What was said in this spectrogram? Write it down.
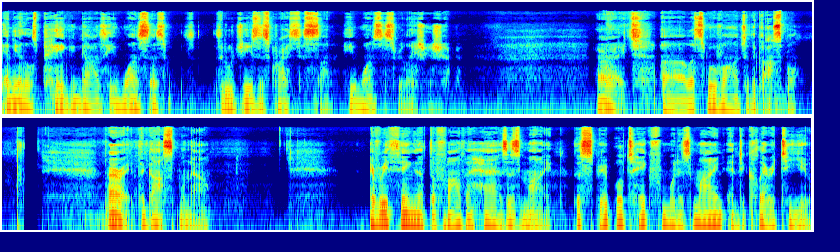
any of those pagan gods. He wants us through Jesus Christ, his son. He wants this relationship. All right, uh, let's move on to the gospel. All right, the gospel now. Everything that the Father has is mine. The Spirit will take from what is mine and declare it to you.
